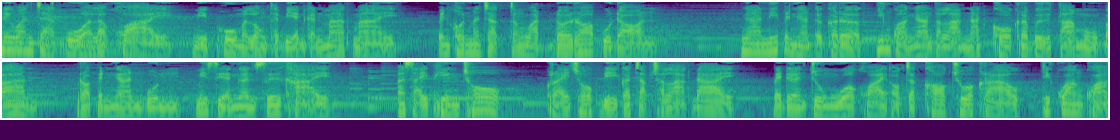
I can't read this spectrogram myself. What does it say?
ในวันแจกวัวและควายมีผู้มาลงทะเบียนกันมากมาย เป็นคนมาจากจังหวัดโดยรอบอุดร งานนี้เป็นงานเอกเริกยิ่งกว่างานตลาดนัดโคกระบือตามหมู่บ้าน เพราะเป็นงานบุญไม่เสียเงินซื้อขาย อาศัยเพียงโชค ใครโชคดีก็จับฉลากได้ ไปเดินจูงวัวควายออกจากคอกชั่วคราวที่กว้างขวาง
